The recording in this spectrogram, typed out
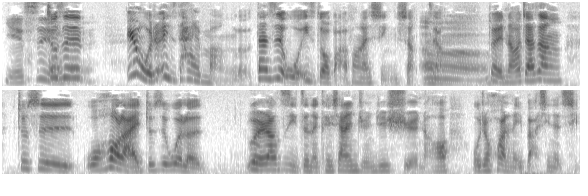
也是，就是因为我就一直太忙了，但是我一直都把它放在心上，这样对。然后加上就是我后来就是为了为了让自己真的可以下定决心去学，然后我就换了一把新的琴。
